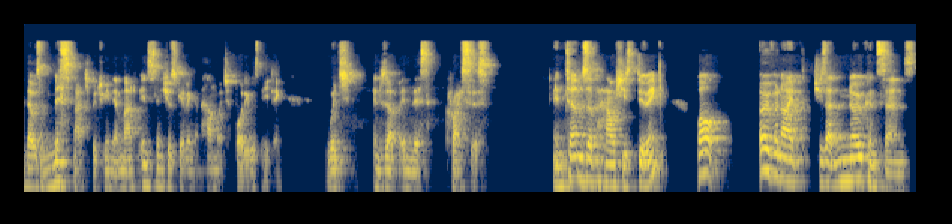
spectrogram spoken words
there was a mismatch between the amount of insulin she was giving and how much her body was needing, which ended up in this crisis. In terms of how she's doing, well, overnight, she's had no concerns.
